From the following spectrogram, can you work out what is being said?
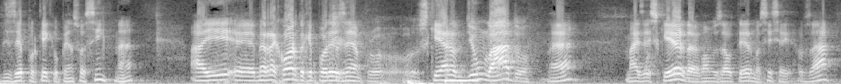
dizer por que, que eu penso assim. Né? Aí é, me recordo que, por exemplo, os que eram de um lado, né, mais à esquerda, vamos usar o termo assim, se usar,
